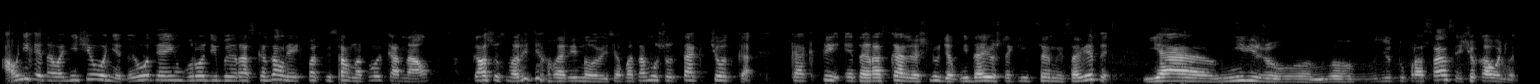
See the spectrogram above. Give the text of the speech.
А у них этого ничего нет. И вот я им вроде бы рассказал, я их подписал на твой канал. Сказал, что смотрите Мариновича, потому что так четко. как ты это рассказываешь людям и даешь такие ценные советы, я не вижу в YouTube пространстве еще кого-нибудь.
